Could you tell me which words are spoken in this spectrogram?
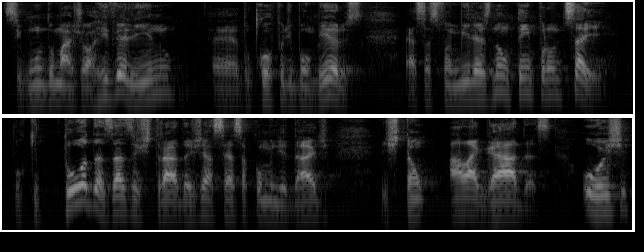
Segundo o Major Rivelino, é, do Corpo de Bombeiros, essas famílias não têm para onde sair, porque todas as estradas de acesso à comunidade estão alagadas. Hoje,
